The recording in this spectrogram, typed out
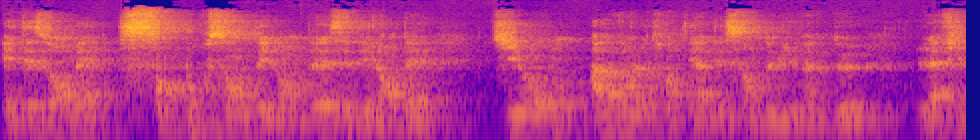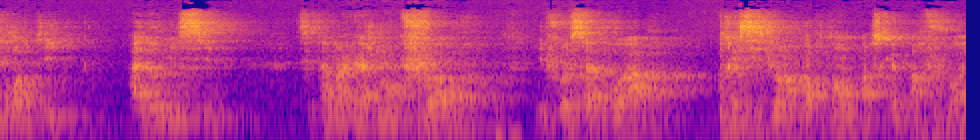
et désormais 100% des Landaises et des Landais qui auront avant le 31 décembre 2022 la fibre optique à domicile. C'est un engagement fort. Il faut savoir, précision importante parce que parfois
